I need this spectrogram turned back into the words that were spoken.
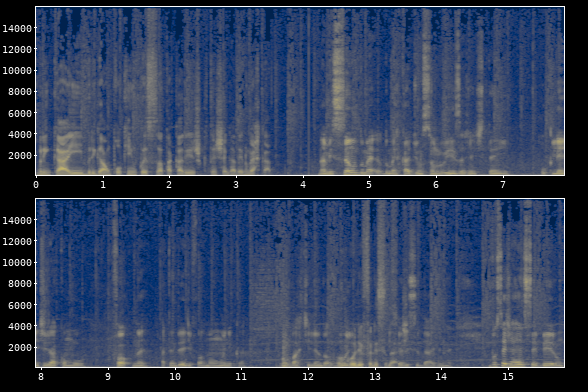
brincar aí, brigar um pouquinho com esses atacarejos que tem chegado aí no mercado. Na missão do, do Mercadinho São Luís, a gente tem o cliente já como foco, né? Atender de forma única, compartilhando orgulho, orgulho e felicidade. E felicidade, né? Vocês já receberam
